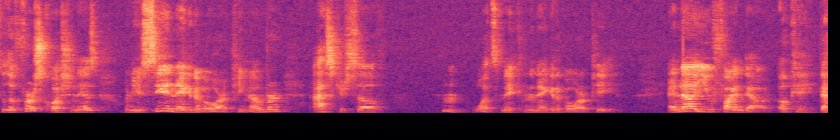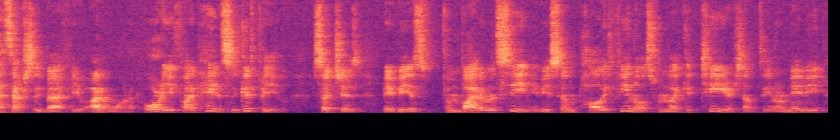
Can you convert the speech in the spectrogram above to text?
So the first question is, when you see a negative ORP number, ask yourself, hmm, what's making the negative ORP? And now you find out, okay, that's actually bad for you, I don't want it. Or you find, hey, this is good for you, such as maybe it's from vitamin C, maybe some polyphenols from like a tea or something, or maybe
